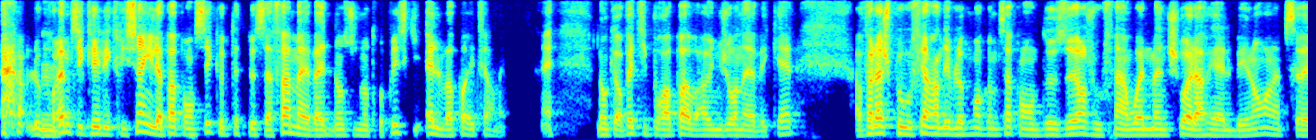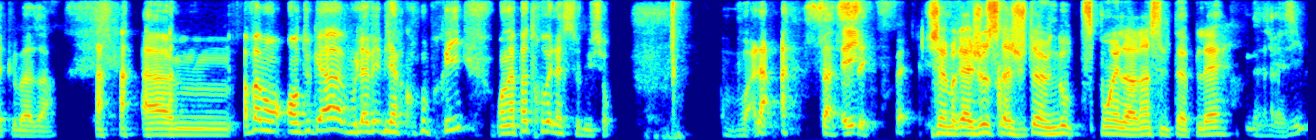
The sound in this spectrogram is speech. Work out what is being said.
Le mmh. problème, c'est que l'électricien, il n'a pas pensé que peut-être que sa femme, elle va être dans une entreprise qui, elle, va pas être fermée. Donc, en fait, il pourra pas avoir une journée avec elle. Enfin, là, je peux vous faire un développement comme ça pendant deux heures. Je vous fais un one-man show à la Réal Bélan. Là, ça va être le bazar. euh, enfin bon, en tout cas, vous l'avez bien compris, on n'a pas trouvé la solution. Voilà, ça c'est fait. J'aimerais juste rajouter un autre petit point, Laurent, s'il te plaît. Vas-y.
